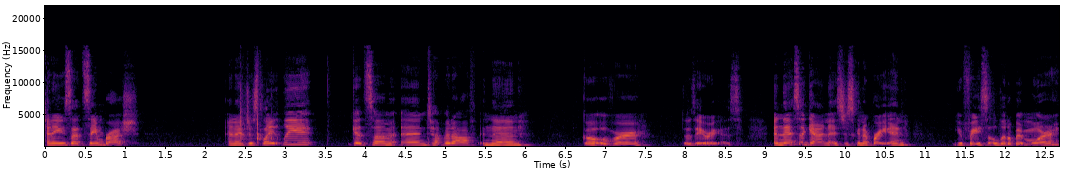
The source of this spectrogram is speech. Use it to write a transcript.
And I use that same brush. And I just lightly get some and tap it off and then go over those areas. And this again is just going to brighten your face a little bit more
